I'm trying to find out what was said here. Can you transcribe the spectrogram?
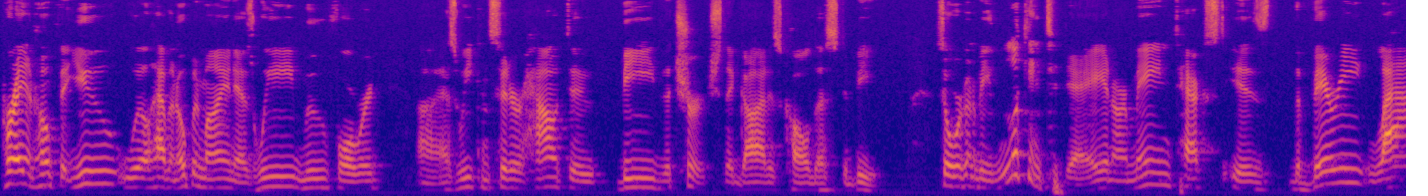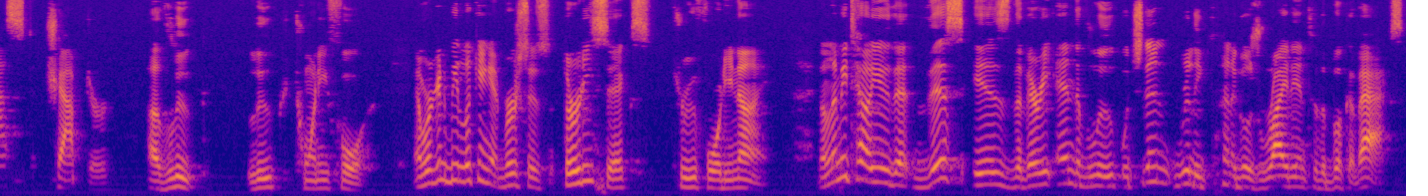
pray and hope that you will have an open mind as we move forward, uh, as we consider how to be the church that God has called us to be. So we're going to be looking today, and our main text is the very last chapter of Luke, Luke 24. And we're going to be looking at verses 36 through 49. Now let me tell you that this is the very end of Luke, which then really kind of goes right into the book of Acts.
